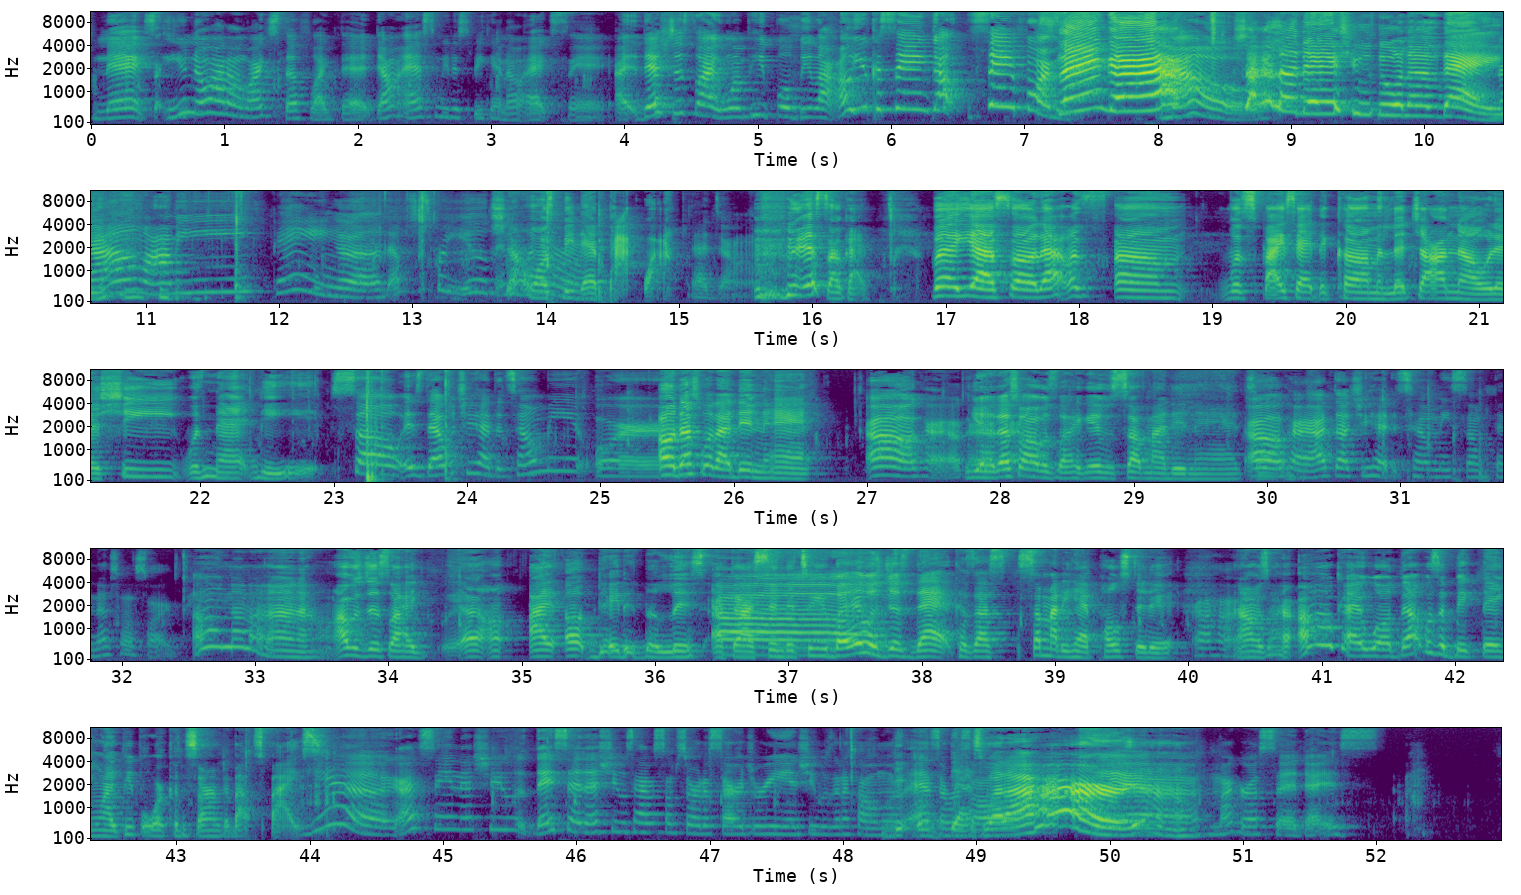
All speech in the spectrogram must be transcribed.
Next, you know I don't like stuff like that. Don't ask me to speak in no accent. I, that's just like when people be like, "Oh, you can sing, go sing for me." Sing, girl. No. Show me little dance you was doing the other day. No, mommy. Dang, uh, that was for you. She don't want to speak that patois. I don't. it's okay. But yeah, so that was um what Spice had to come and let y'all know that she was not dead. So is that what you had to tell me, or? Oh, that's what I didn't add. Oh, okay, okay. Yeah, that's why I was like, it was something I didn't add. so. Oh, okay. I thought you had to tell me something. That's what I was like. Oh no no no no! I was just like uh, I updated the list after I sent it to you, but it was Oh. just that because I somebody had posted it, and Uh-huh. I was like, oh okay, well that was a big thing. Like people were concerned about Spice. Yeah, I've seen that she was. They said that she was having some sort of surgery and she was in a coma Th- as a That's result. what I heard. Yeah, Yeah. my girl said that is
